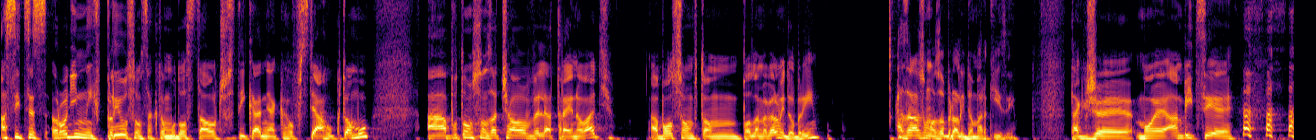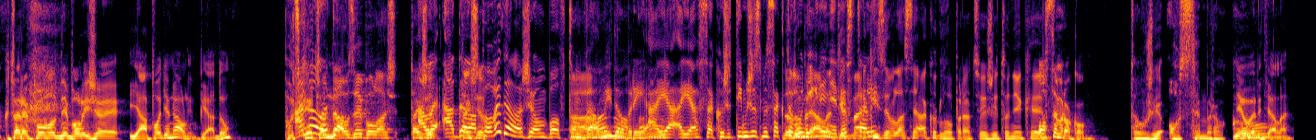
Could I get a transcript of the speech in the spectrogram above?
asi cez rodinný vplyv som sa k tomu dostal, čo sa týka nejakého vzťahu k tomu. A potom som začal veľa trénovať a bol som v tom podľa mňa veľmi dobrý. A zrazu ma zobrali do Markízy. Takže moje ambície, ktoré pôvodne boli, že ja pôjdem na Olympiádu, Počkaj, Áno, to lebo- naozaj bola. Takže, ale Adela takže, povedala, že on bol v tom Áno, veľmi dobrý. A áno. ja, a ja sa akože tým, že sme sa k No tomu dobré, nikdy ale nedostali... Markíze vlastne ako dlho pracuješ? Je to nejaké... 8 rokov. To už je 8 rokov. Neuveriteľné.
